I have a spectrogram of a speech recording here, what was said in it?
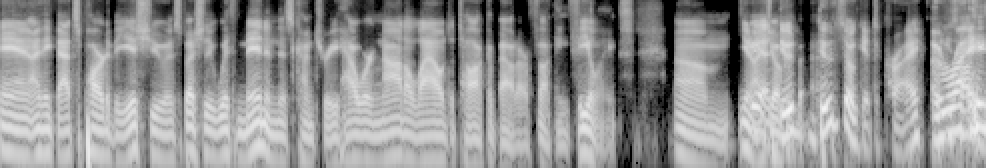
and I think that's part of the issue, especially with men in this country, how we're not allowed to talk about our fucking feelings. Um, you know, yeah, dude, dudes don't get to cry. Right.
